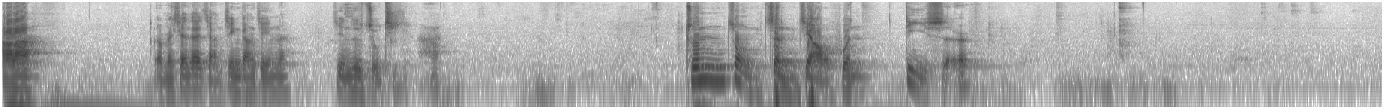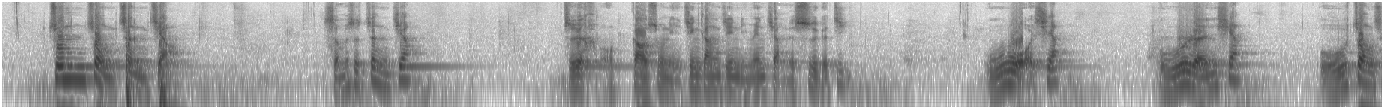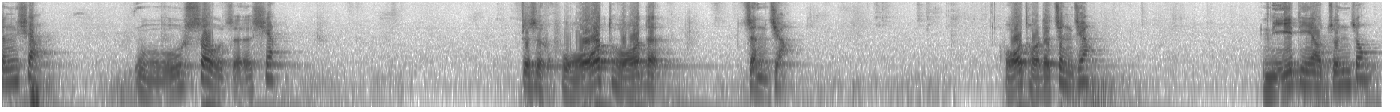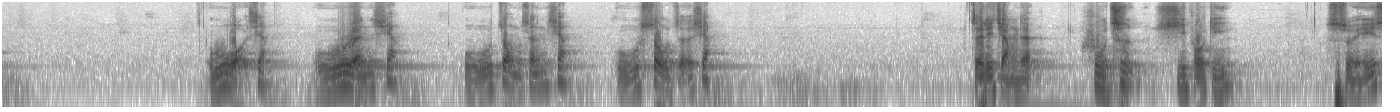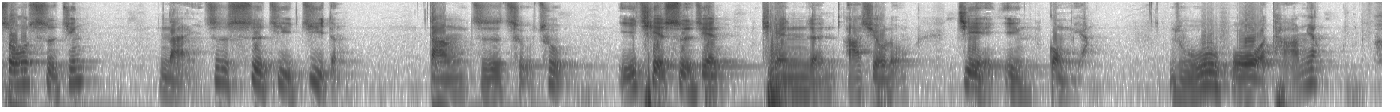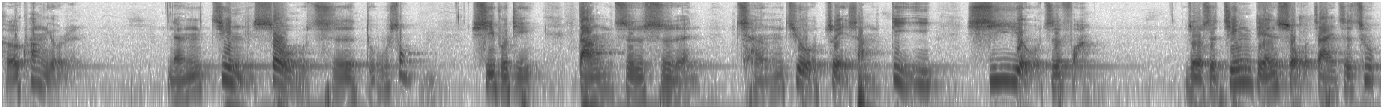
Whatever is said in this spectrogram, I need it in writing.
好啦，我们现在讲《金刚经》呢，进入主题啊。尊重正教分第十二。尊重正教，什么是正教？只好告诉你，《金刚经》里面讲的四个字：无我相、无人相、无众生相、无寿者相。这是佛陀的正教。佛陀的正教，你一定要尊重。无我相，无人相，无众生相，无寿者相。这里讲的复次，须菩提，随说是经，乃至四句句等。当知此处一切世间天人阿修罗，皆应供养，如佛塔庙，何况有人能尽受持读诵？须菩提，当知是人成就最上第一稀有之法。若是经典所在之处，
